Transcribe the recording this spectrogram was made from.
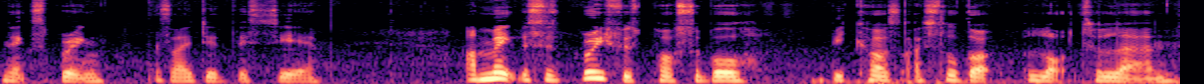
next spring as I did this year. I'll make this as brief as possible because I've still got a lot to learn.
